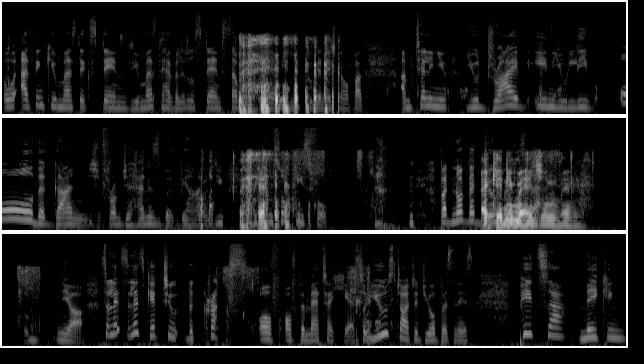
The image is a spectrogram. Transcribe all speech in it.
Oh, I think you must extend. You must have a little stand somewhere in the Kruger National Park. I'm telling you, you drive in, you leave all the ganj from Johannesburg behind. You, you become so peaceful. but not that I can imagine, bad. man. Yeah. So let's let's get to the crux of of the matter here. So you started your business, pizza making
